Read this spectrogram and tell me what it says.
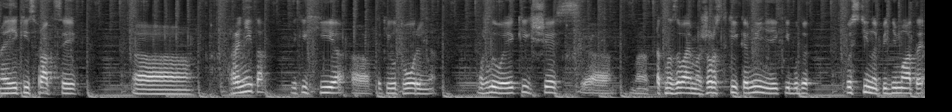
е, якісь фракції граніта, в яких є е, такі утворення, можливо, яких щось е, е, так називаємо жорсткі каміння, які буде постійно піднімати е,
